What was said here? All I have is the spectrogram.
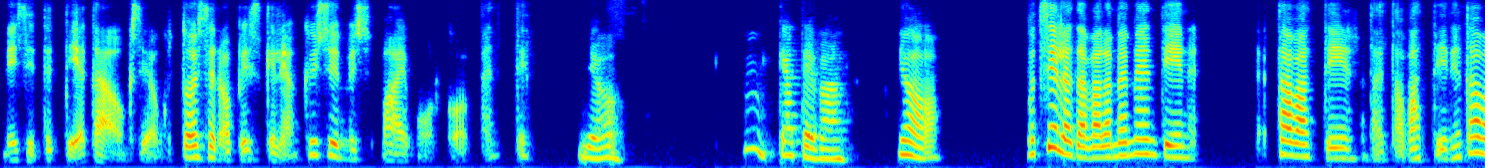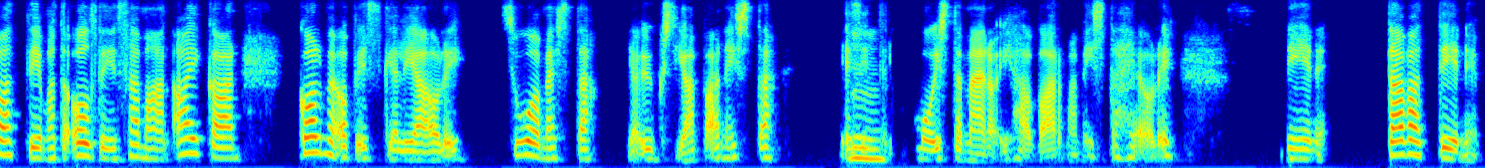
niin sitten tietää, onko se jonkun toisen opiskelijan kysymys vai muun kommentti. Joo, hmm, kätevää. Joo, mutta sillä tavalla me mentiin, tavattiin, tai tavattiin ja tavattiin, mutta oltiin samaan aikaan. Kolme opiskelijaa oli Suomesta ja yksi Japanista. Ja mm. sitten muista mä en ole ihan varma, mistä he oli niin tavattiin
